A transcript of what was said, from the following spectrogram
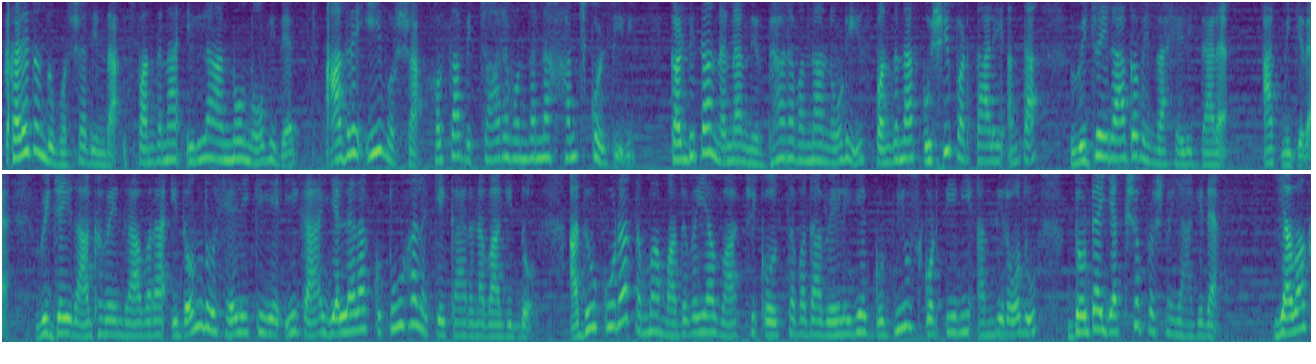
ಕಳೆದೊಂದು ವರ್ಷದಿಂದ ಸ್ಪಂದನ ಇಲ್ಲ ಅನ್ನೋ ನೋವಿದೆ. ಆದರೆ ಈ ವರ್ಷ ಹೊಸ ವಿಚಾರವೊಂದನ್ನು ಹಂಚ್ಕೊಳ್ತೀನಿ. ಖಂಡಿತ ನನ್ನ ನಿರ್ಧಾರವನ್ನ ನೋಡಿ ಸ್ಪಂದನ ಖುಷಿ ಪಡ್ತಾಳೆ ಅಂತ ವಿಜಯ್ ರಾಘವೇಂದ್ರ ಹೇಳಿದ್ದಾರೆ. ಆತ್ಮೀಗೆರೆ ವಿಜಯ್ ರಾಘವೇಂದ್ರ ಅವರ ಇದೊಂದು ಹೇಳಿಕೆಯೇ ಈಗ ಎಲ್ಲರ ಕುತೂಹಲಕ್ಕೆ ಕಾರಣವಾಗಿದ್ದು, ಅದು ಕೂಡ ತಮ್ಮ ಮದುವೆಯ ವಾರ್ಷಿಕೋತ್ಸವದ ವೇಳೆಯೇ ಗುಡ್ ನ್ಯೂಸ್ ಕೊಡ್ತೀನಿ ಅಂದಿರೋದು ದೊಡ್ಡ ಯಕ್ಷ ಪ್ರಶ್ನೆಯಾಗಿದೆ. ಯಾವಾಗ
